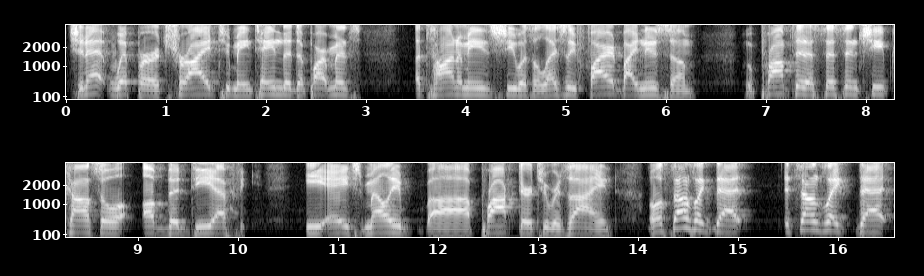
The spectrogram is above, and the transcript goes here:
Janette Wipper tried to maintain the department's autonomy. She was allegedly fired by Newsom, who prompted Assistant Chief Counsel of the DFEH, Melly uh, Proctor, to resign. Well, it sounds like that. It sounds like that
